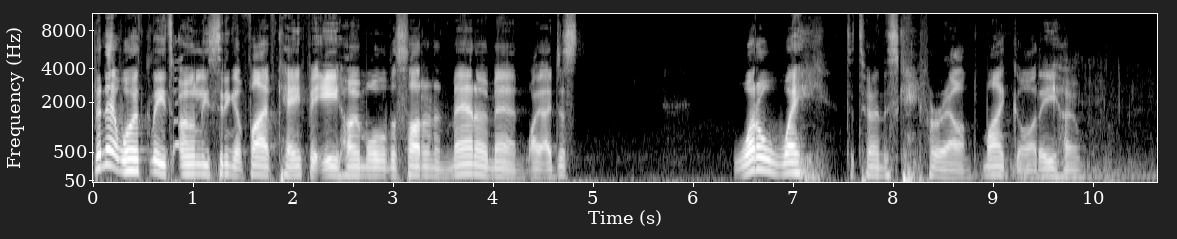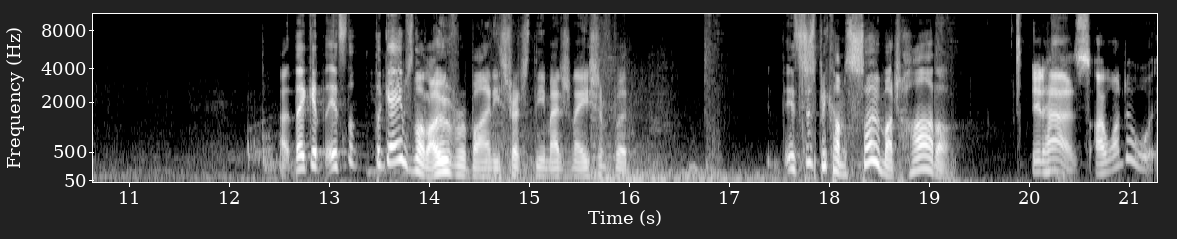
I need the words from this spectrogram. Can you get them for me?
The net worth lead's only sitting at 5k for eHome all of a sudden, and man oh man, like I just... What a way to turn this game around. My god, eHome. Uh, they get it's not, the game's not over by any stretch of the imagination, but it's just become so much harder. It has. I wonder what...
